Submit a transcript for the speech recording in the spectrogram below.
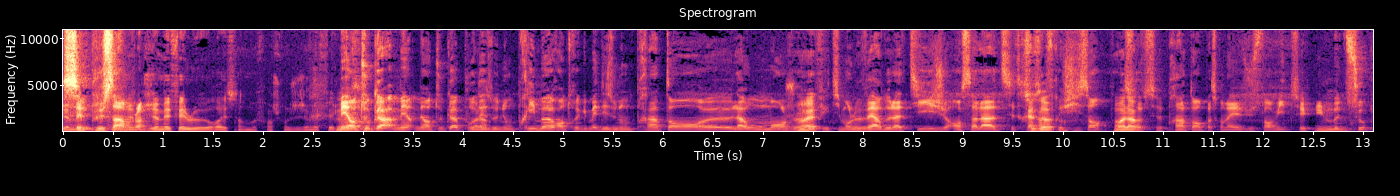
C'est plus simple. J'ai jamais fait le reste. hein, moi, franchement, j'ai jamais fait. le Mais en reste. tout cas, mais, mais en tout cas pour Voilà. des oignons primeurs entre guillemets, des oignons de printemps, euh, là où on mange Ouais. effectivement le verre de la tige en salade, c'est très rafraîchissant. Enfin, Voilà. sauf ce printemps parce qu'on avait juste envie de c'est une bonne soupe,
